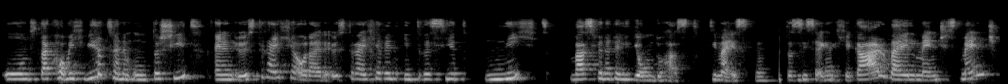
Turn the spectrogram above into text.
Und da komme ich wieder zu einem Unterschied. Einen Österreicher oder eine Österreicherin interessiert nicht, was für eine Religion du hast. Die meisten. Das ist eigentlich egal, weil Mensch ist Mensch.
